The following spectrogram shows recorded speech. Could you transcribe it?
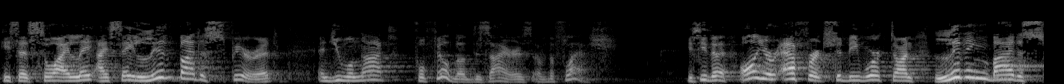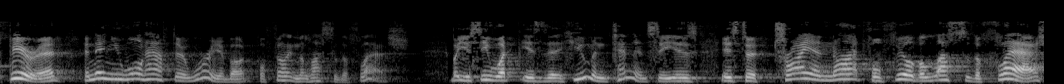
he says, So I, lay, I say, live by the Spirit, and you will not fulfill the desires of the flesh. You see, the, all your efforts should be worked on living by the Spirit, and then you won't have to worry about fulfilling the lusts of the flesh. But you see, what is the human tendency is, is to try and not fulfill the lusts of the flesh,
